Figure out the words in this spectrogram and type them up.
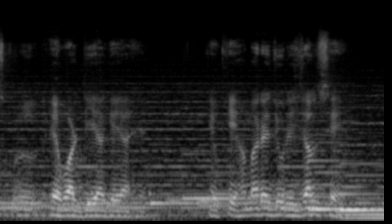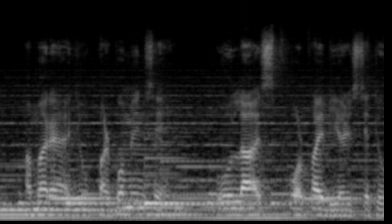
स्कूल अवार्ड दिया गया है। क्योंकि हमारे जो रिज़ल्ट है, हमारा जो परफॉर्मेंस है, वो लास्ट फोर फाइव ईयर्स से तो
